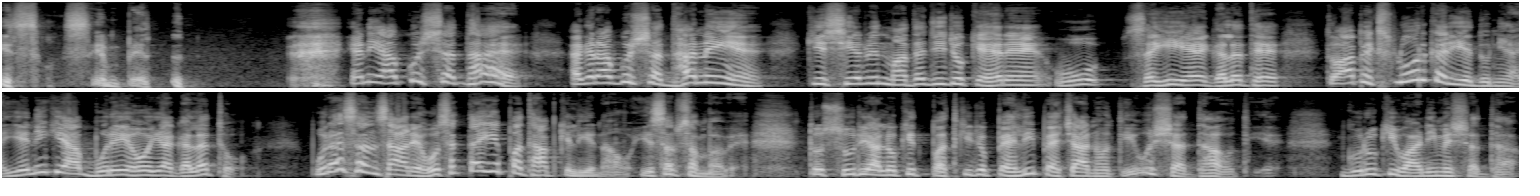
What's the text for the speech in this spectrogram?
is so simple यानी आपको श्रद्धा है। अगर आपको श्रद्धा नहीं है कि शेरविंद माता जी जो कह रहे हैं, वो सही है, गलत है तो आप एक्सप्लोर करिए दुनिया। ये नहीं कि आप बुरे हो या गलत हो। पूरा संसार है। हो सकता है ये पथ आपके लिए ना हो। ये सब संभव है। तो सूर्य आलोकित पथ की जो पहली पहचान होती है, वो श्रद्धा होती है। गुरु की वाणी में श्रद्धा।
